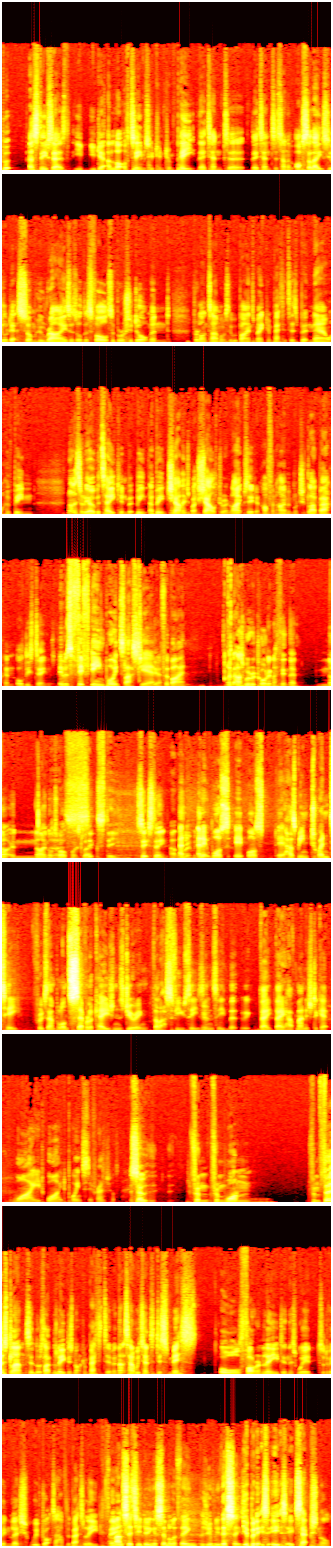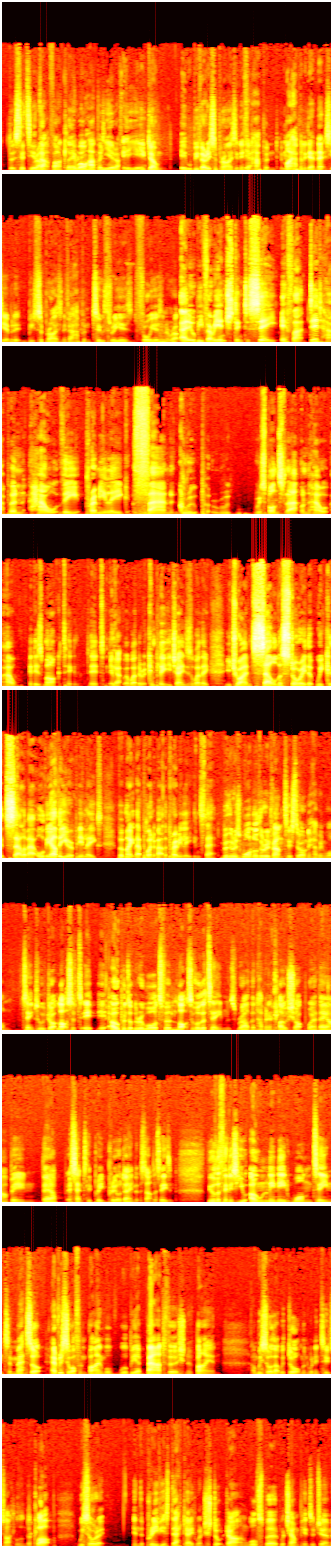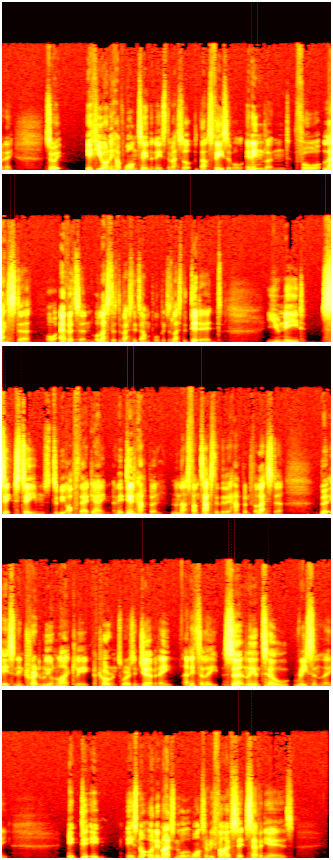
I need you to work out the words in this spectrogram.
But as Steve says, you, you get a lot of teams who can compete. They tend to they tend to kind of oscillate. So you'll get some who rise as others fall. So Borussia Dortmund, for a long time, obviously were Bayern's main competitors, but now have been not necessarily overtaken, but been are being challenged by Schalke and Leipzig and Hoffenheim and Mönchengladbach and all these teams. It was 15 points last year Yeah. for Bayern. And as we're recording, I think they're ni- nine or Uh, twelve points clear. 16 Sixteen. at the and, moment. and it was it was it has been 20 for example on several occasions during the last few seasons he, they they have managed to get wide wide points differentials So, from from one, from first glance, it looks like the lead is not competitive, and that's how we tend to dismiss all foreign leads in this weird sort of English. We've got to have the best lead thing. Man City are doing a similar thing, presumably this season. yeah, but it's it's exceptional that City are Right. that far clear. It won't happen year after It- year. You don't. It would be very surprising if Yeah. it happened. It might happen again next year, but it'd be surprising if it happened two, three years, four years in a Mm. row. and it would be very interesting to see if that did happen how the Premier League fan group re- responds to that and how, how it is marketed, it, Yeah. whether it completely changes, or whether you try and sell the story that we could sell about all the other European leagues, but make that point about the Premier League instead. But there is one other advantage to only having one team. So we've got lots of. T- it, it opens up the rewards for lots of other teams rather than having a close shop where they are being they are essentially pre- preordained at the start of the season. The other thing is you only need one team to mess up. Every so often, Bayern will, will be a bad version of Bayern, and we saw that with Dortmund winning two titles under Klopp. We saw it in the previous decade when Stuttgart and Wolfsburg were champions of Germany. So it, if you only have one team that needs to mess up, that's feasible. In England, for Leicester or Everton, or Leicester's the best example because Leicester did it, you need six teams to be off their game. And it did happen, and hmm. that's fantastic that it happened for Leicester. But it's an incredibly unlikely occurrence. Whereas in Germany and Italy, certainly until recently, it, it it's not unimaginable that once every five, six, seven years,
